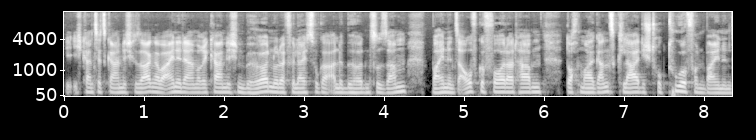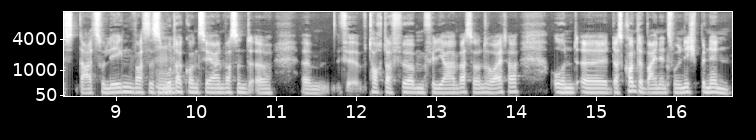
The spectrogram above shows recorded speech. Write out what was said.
ich kann es jetzt gar nicht sagen, aber eine der amerikanischen Behörden oder vielleicht sogar alle Behörden zusammen Binance aufgefordert haben, doch mal ganz klar die Struktur von Binance darzulegen. Was ist Mhm. Mutterkonzern, was sind äh, ähm, Tochterfirmen, Filialen, was und so weiter. Und äh, das konnte Binance wohl nicht benennen.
